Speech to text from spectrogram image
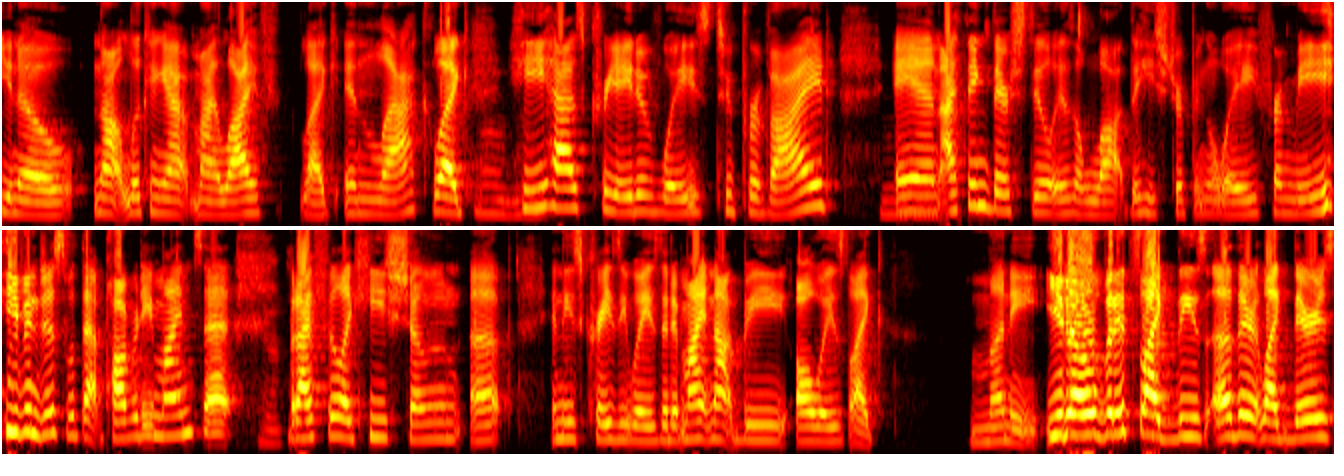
you know, not looking at my life like in lack. Like mm-hmm. he has creative ways to provide. Mm-hmm. And I think there still is a lot that he's stripping away from me, even just with that poverty mindset. Yeah. But I feel like he's shown up in these crazy ways that it might not be always like money, you know, but it's like these other, like there's,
